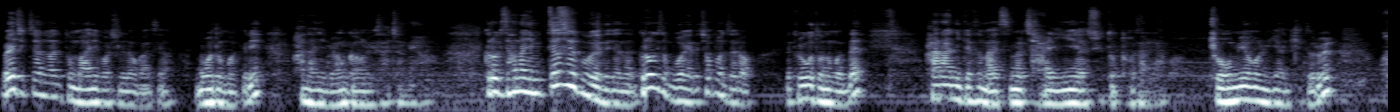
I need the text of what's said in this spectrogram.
왜 직장 가서 돈 많이 버시려고 하세요? 모든 것들이 하나님의 영광을 위해서 하잖아요 그러기서 하나님의 뜻을 구해야 되잖아요 그러기서 뭐 해야 돼? 첫 번째로 돌고 도는 건데 하나님께서 말씀을 잘 이해할 수 있도록 도와달라고 조명을 위한 기도를 꼭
